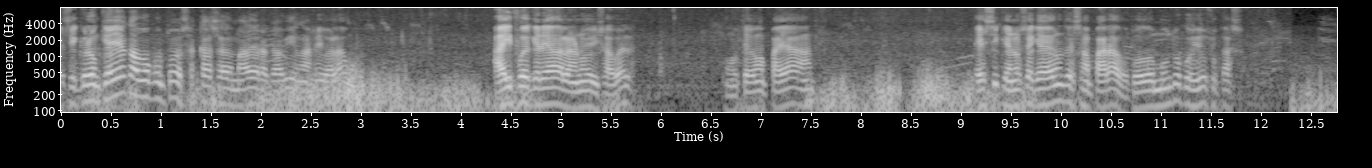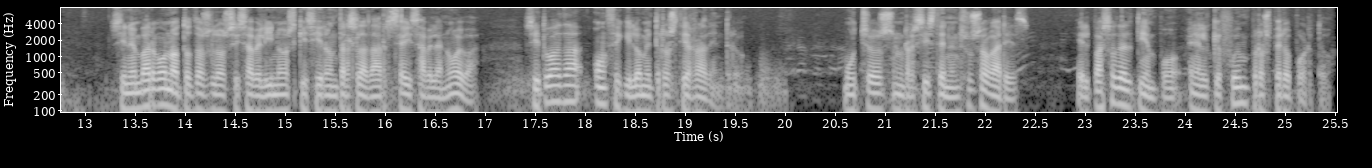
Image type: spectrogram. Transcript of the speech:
El ciclón que acabó con todas esas casas de madera que habían arriba del agua. Ahí fue creada la nueva Isabela. Como ustedes van para allá antes. Es decir, que no se quedaron desamparados, todo el mundo cogió su casa. Sin embargo, no todos los isabelinos quisieron trasladarse a Isabela Nueva, situada 11 kilómetros tierra adentro. Muchos resisten en sus hogares el paso del tiempo en el que fue un próspero puerto.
